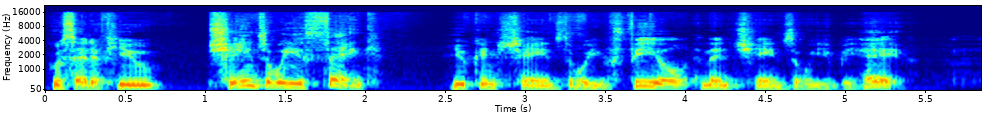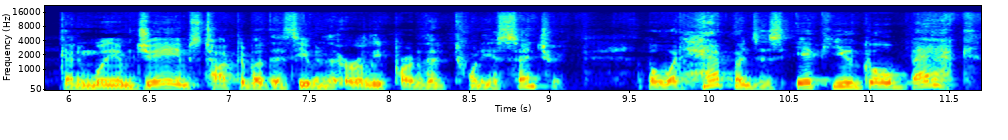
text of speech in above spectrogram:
who said if you change the way you think, you can change the way you feel and then change the way you behave. And William James talked about this even in the early part of the 20th century. But what happens is if you go back,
